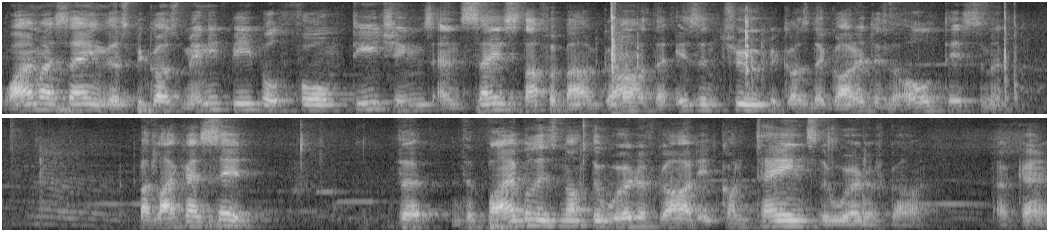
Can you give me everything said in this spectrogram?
Why am I saying this? Because many people form teachings and say stuff about God that isn't true because they got it in the Old Testament. But like I said, the, the Bible is not the Word of God, it contains the Word of God. Okay?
